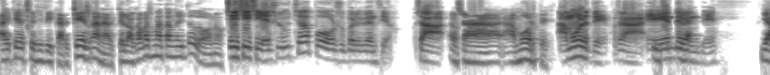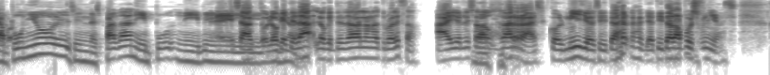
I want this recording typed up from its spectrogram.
hay que especificar. ¿Qué es ganar? ¿Que lo acabas matando y todo o no? Sí, sí, sí, es lucha por supervivencia. O sea, O sea, a muerte. a muerte. O sea, evidentemente. Y a puño, eh, sin espada, ni... pu- ni, ni- Exacto, lo ni que te da, lo que te da la naturaleza. A ellos les ha dado garras, colmillos y tal, y a ti te ha dado pues uñas.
